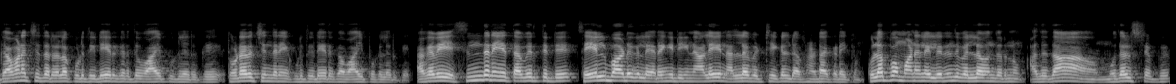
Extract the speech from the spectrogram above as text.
கவனச்சிதறலை கொடுத்துக்கிட்டே இருக்கிறது வாய்ப்புகள் இருக்கு. தொடர் சிந்தனையை கொடுத்துக்கிட்டே இருக்க வாய்ப்புகள் இருக்கு. ஆகவே சிந்தனையை தவிர்த்துட்டு செயல்பாடுகள் இறங்கிட்டீங்கனாலே நல்ல வெற்றிகள் டெஃபினட்டா கிடைக்கும். குழப்ப மனநிலையிலிருந்து வெளில வந்துடணும் அதுதான் முதல் ஸ்டெப்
